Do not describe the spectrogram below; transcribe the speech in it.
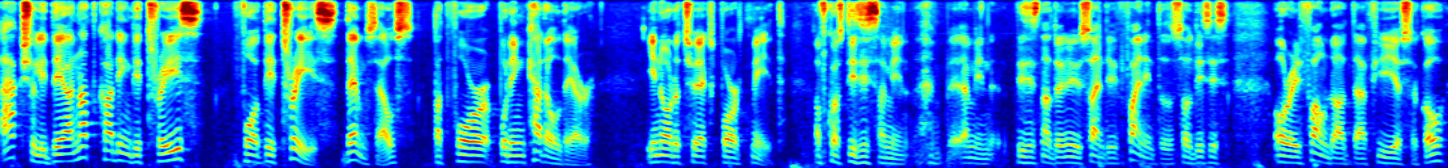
actually they are not cutting the trees for the trees themselves, but for putting cattle there in order to export meat? Of course, this is, I mean, I mean, this is not a new scientific finding, so this is already found out a few years ago.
